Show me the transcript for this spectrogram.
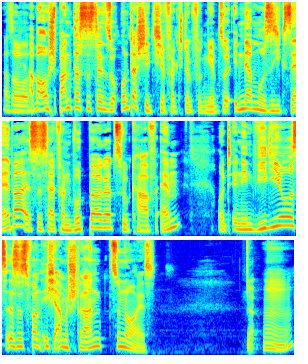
Also Aber auch spannend, dass es denn so unterschiedliche Verknüpfungen gibt. So in der Musik selber ist es halt von Woodburger zu KFM und in den Videos ist es von Ich am Strand zu Noise. hm.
